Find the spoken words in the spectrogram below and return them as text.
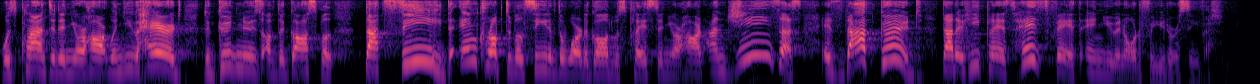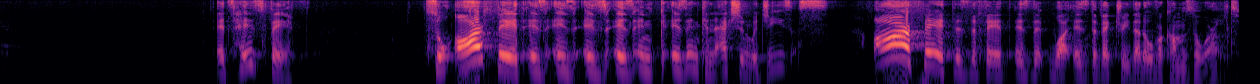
was planted in your heart. When you heard the good news of the gospel, that seed, the incorruptible seed of the word of God, was placed in your heart. And Jesus is that good that he placed his faith in you in order for you to receive it. It's his faith. So our faith is, is, is, is, in, is in connection with Jesus. Our faith is the faith is the, what is the victory that overcomes the world.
